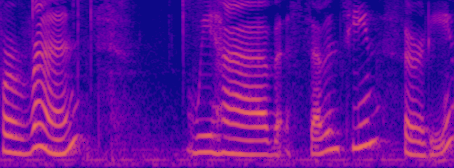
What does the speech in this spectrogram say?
for rent, we have 1730.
